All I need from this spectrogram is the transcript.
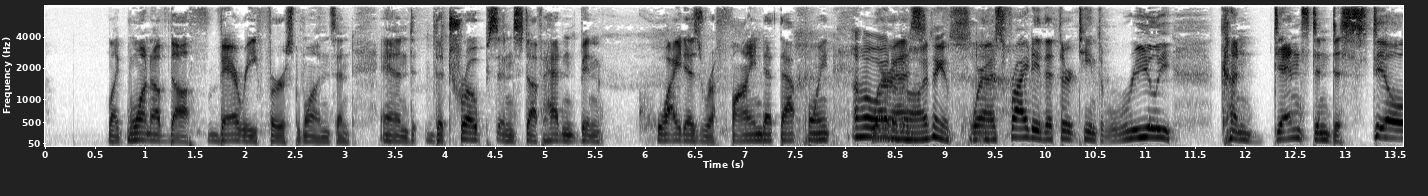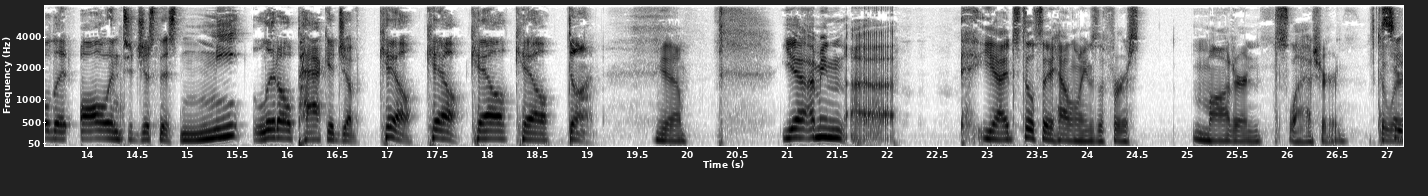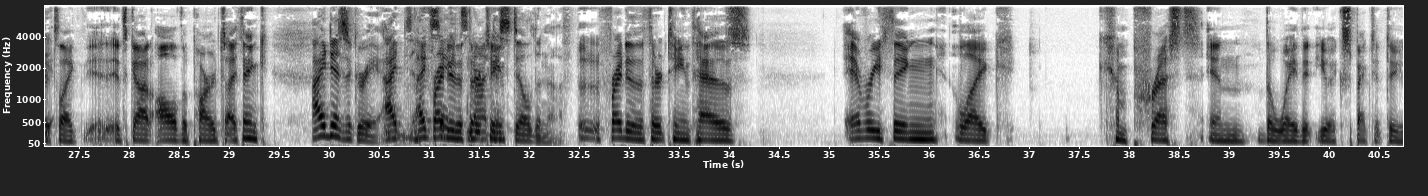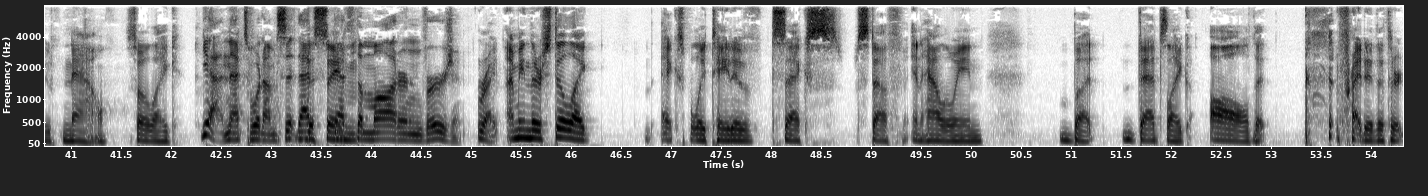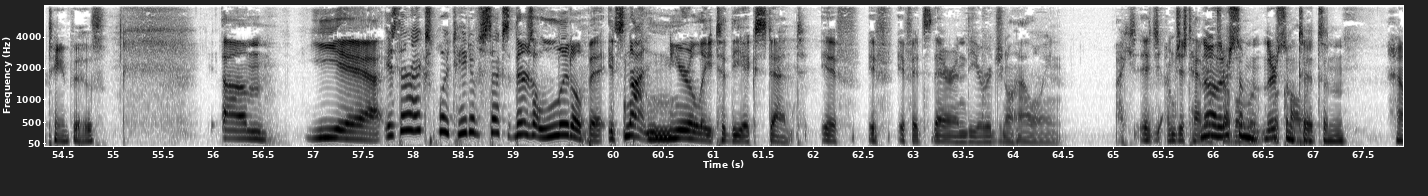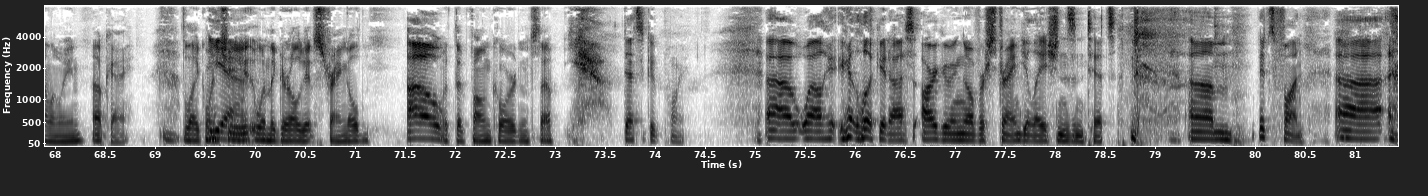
like one of the f- very first ones, and and the tropes and stuff hadn't been quite as refined at that point. Oh, I don't know. I think it's- whereas Friday the Thirteenth really condensed and distilled it all into just this neat little package of kill, kill, kill, kill, done. Yeah. Yeah, I mean, uh, yeah, I'd still say Halloween's the first modern slasher to See- where it's like it's got all the parts. I think I disagree. I'd, I'd Friday the it's not 13th distilled enough. uh, Friday the 13th has everything like compressed in the way that you expect it to now. So like Yeah, and that's what I'm saying. That's same- that's the modern version. Right. I mean, there's still like exploitative sex stuff in Halloween, but that's like all that Friday the 13th is. Yeah, is there exploitative sex? There's a little bit. It's not nearly to the extent if if if it's there in the original Halloween. I, I'm just having No, trouble there's some re- there's some tits in Halloween. Okay. like when Yeah. she when the girl gets strangled Oh, with the phone cord and stuff. Yeah, that's a good point. Uh, well, here, look at us arguing over strangulations and tits. um, it's fun. Uh,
